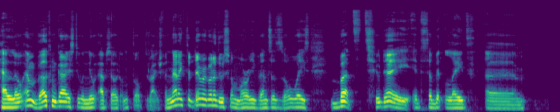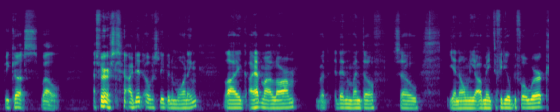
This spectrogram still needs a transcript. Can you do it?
Hello and welcome guys to a new episode on Top Drives Fanatic. Today we're gonna do some more events as always, but today it's a bit late um, because, well, at first I did oversleep in the morning. Like I had my alarm, but it didn't went off. So yeah, normally I'll make the video before work.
